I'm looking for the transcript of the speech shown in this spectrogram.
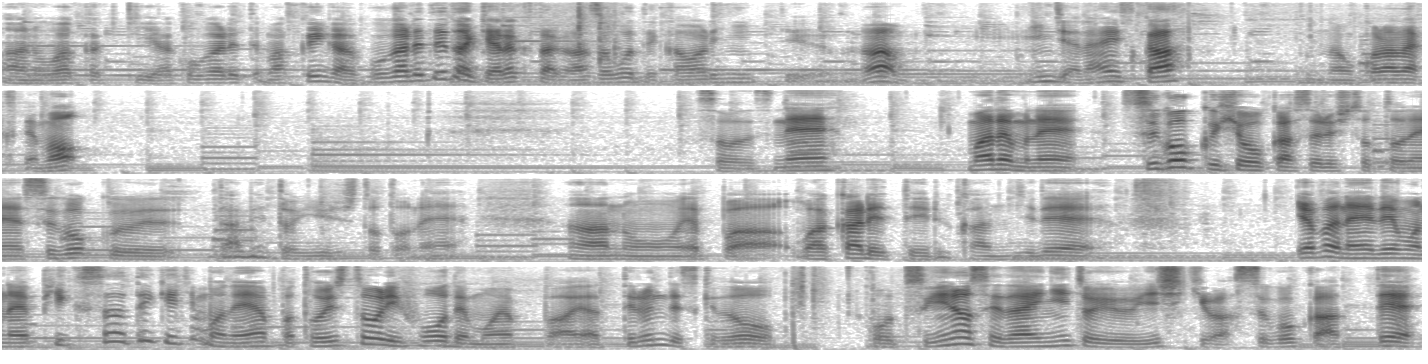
あの若き憧れてマックイーンが憧れてたキャラクターがあそこで代わりにっていうのはいいんじゃないですか？そんな怒らなくても。そうですね。まあでもねすごく評価する人とねすごくダメという人とねあのやっぱ分かれている感じでやっぱねでもねピクサー的にもねやっぱ「トイ・ストーリー4」でもやっぱやってるんですけどこう次の世代にという意識はすごくあって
